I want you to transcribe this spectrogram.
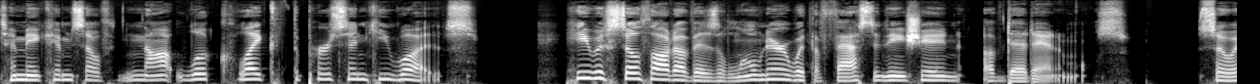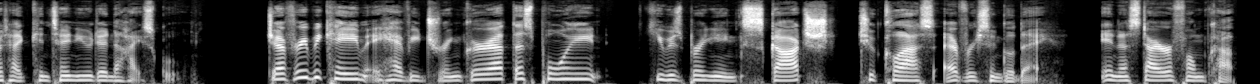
to make himself not look like the person he was. He was still thought of as a loner with a fascination of dead animals, so it had continued into high school. Jeffrey became a heavy drinker at this point. He was bringing scotch to class every single day in a styrofoam cup,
